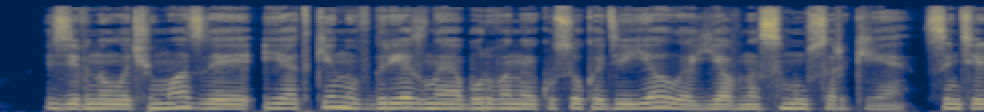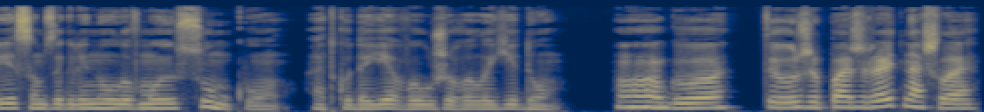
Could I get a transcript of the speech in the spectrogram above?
— зевнула чумазая и, откинув грязный оборванный кусок одеяла, явно с мусорки, с интересом заглянула в мою сумку, откуда я выуживала еду. «Ого, ты уже пожрать нашла?»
